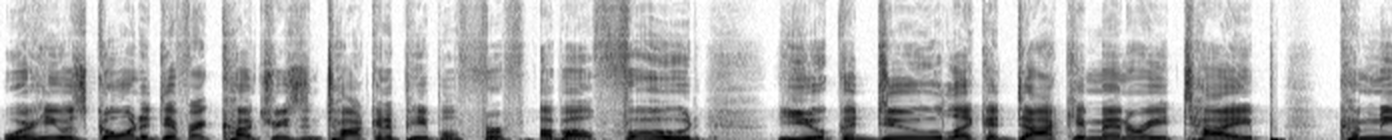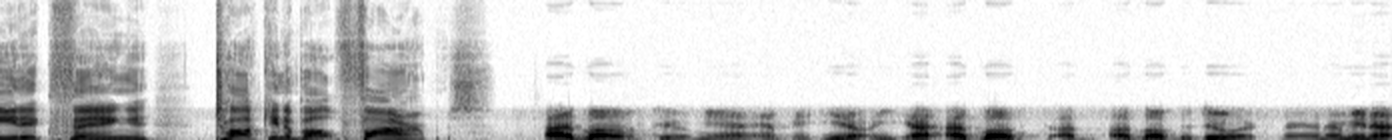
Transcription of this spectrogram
where he was going to different countries and talking to people for about food. You could do like a documentary type comedic thing talking about farms. I'd love to, man. I mean, You know, I- I'd love, I'd, I'd love to do it, man. I mean, I,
